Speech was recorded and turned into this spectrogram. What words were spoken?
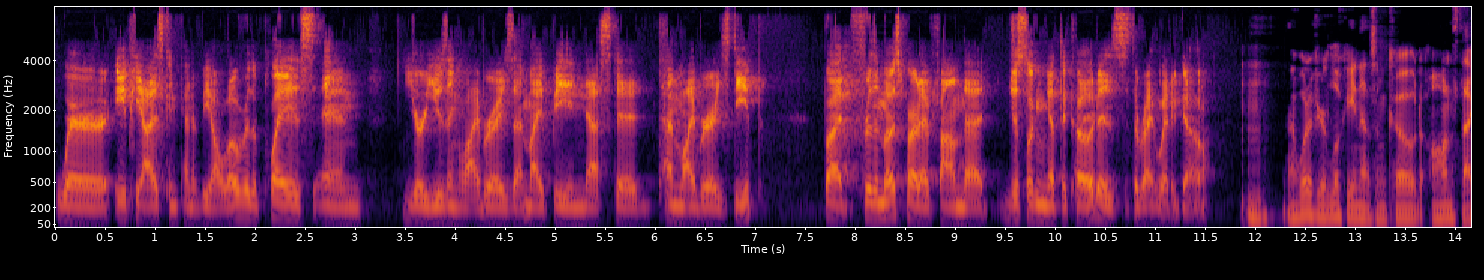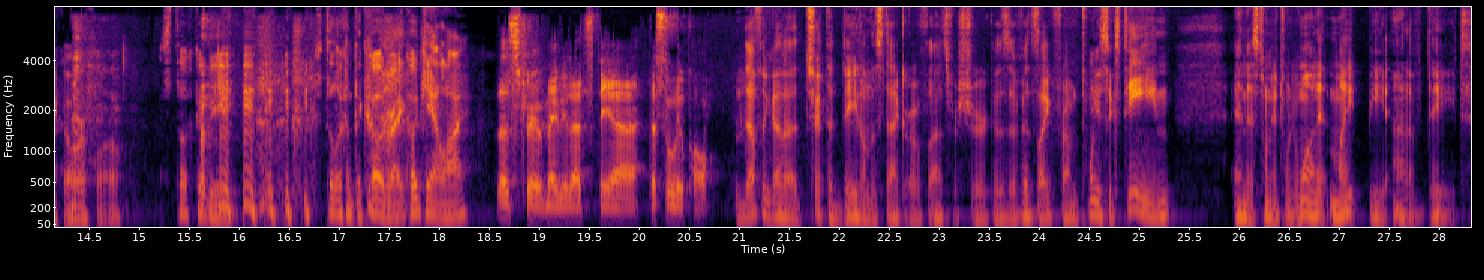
where apis can kind of be all over the place. And you're using libraries that might be nested 10 libraries deep. But for the most part, I've found that just looking at the code is the right way to go. Mm. Now, what if you're looking at some code on Stack Overflow? still could be still looking at the code, right? Code can't lie. That's true. Maybe that's the uh, that's the loophole. Definitely gotta check the date on the Stack Overflow. That's for sure. Because if it's like from 2016 and it's 2021, it might be out of date.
